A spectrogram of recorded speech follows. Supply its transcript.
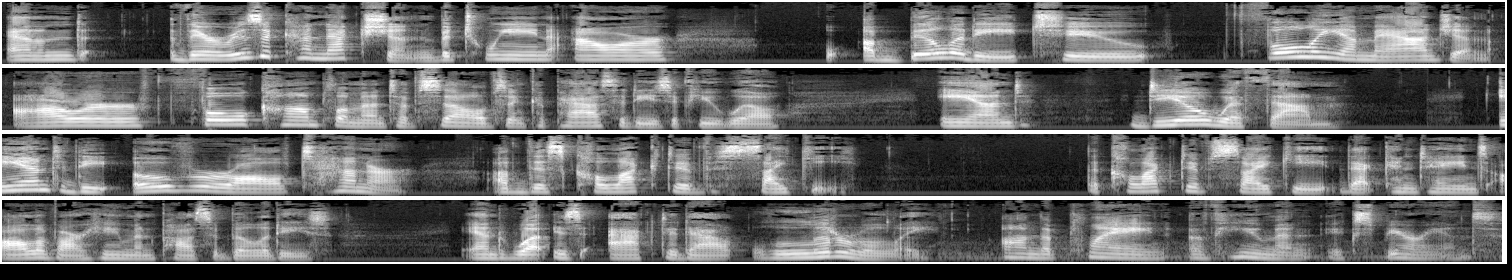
And there is a connection between our ability to fully imagine our full complement of selves and capacities, if you will, and deal with them, and the overall tenor of this collective psyche, the collective psyche that contains all of our human possibilities and what is acted out literally on the plane of human experience.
